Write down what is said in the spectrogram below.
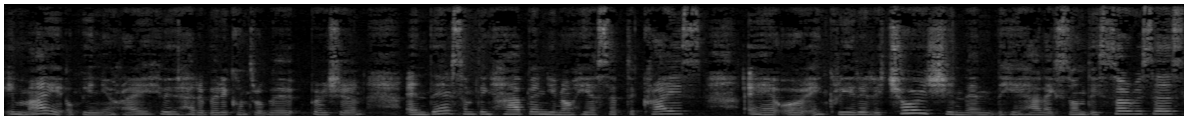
in my opinion, right? He had a very controversial and then something happened, you know, he accepted Christ uh, or and created a church and then he had like Sunday services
